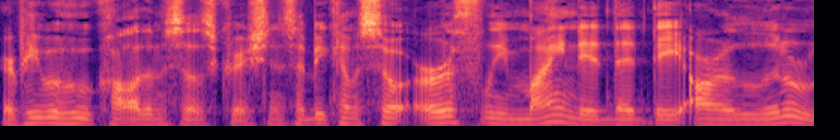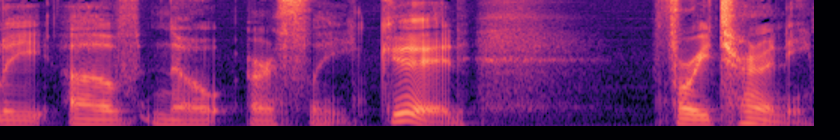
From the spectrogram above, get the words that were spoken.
or people who call themselves Christians have become so earthly minded that they are literally of no earthly good for eternity.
